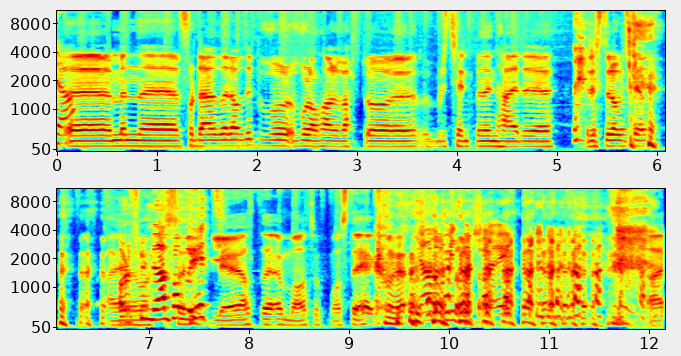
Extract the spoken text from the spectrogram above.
Ja. Eh, men for deg, Ravdip hvordan har det vært å bli kjent med denne restauranten restaurantkjeden? Har du funnet var en favoritt? Så hyggelig at Emma tok med oss til Egon. Ja, det var mitt første. Nei,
